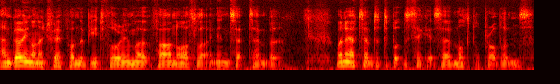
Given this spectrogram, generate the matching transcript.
I'm going on a trip on the beautiful remote Far North Line in September. When I attempted to book the tickets I had multiple problems,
